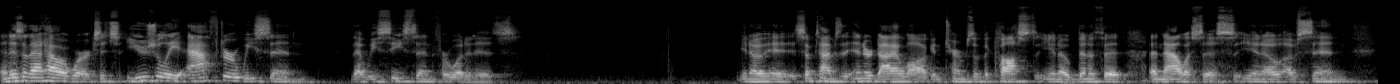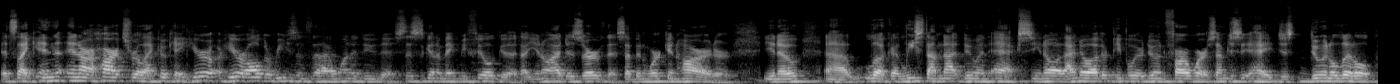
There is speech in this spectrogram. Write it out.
And isn't that how it works? It's usually after we sin that we see sin for what it is. You know it, sometimes the inner dialogue in terms of the cost you know benefit analysis you know of sin. It's like in, in our hearts we're like okay here, here are all the reasons that i want to do this. This is going to make me feel good. I, you know i deserve this. I've been working hard or you know uh, look at least i'm not doing x. You know i know other people are doing far worse. I'm just hey just doing a little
